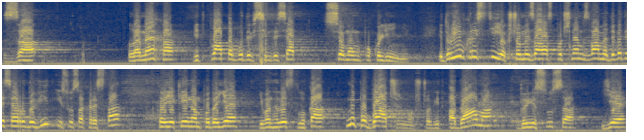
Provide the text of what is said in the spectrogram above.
за Лемеха відплата буде в 77-му поколінні. І дорогі в Христі, якщо ми зараз почнемо з вами дивитися родовід Ісуса Христа, той, який нам подає Євангелист Лука, ми побачимо, що від Адама до Ісуса є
